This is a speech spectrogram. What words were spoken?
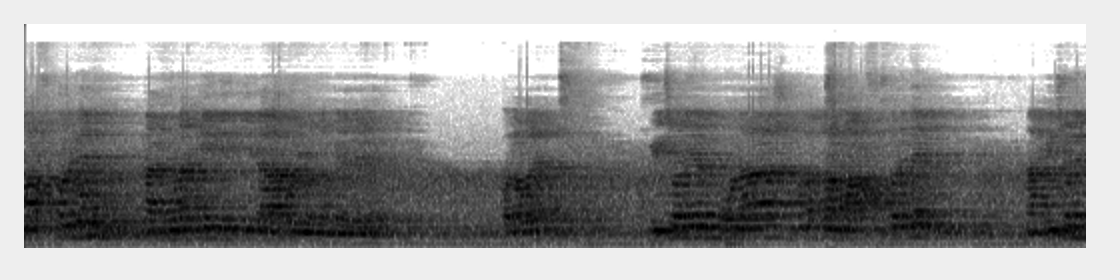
মাফ করবেন না গুনাহকে নেকি দ্বারা পরিবর্তন করে দেবেন। কথা বলেন? পিছনের গুনাহ শুধু আল্লাহ মাফ করবেন না, পিছনের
